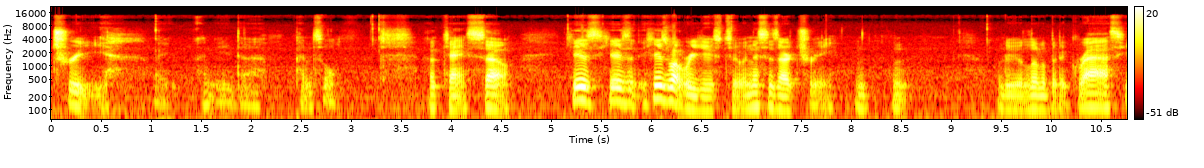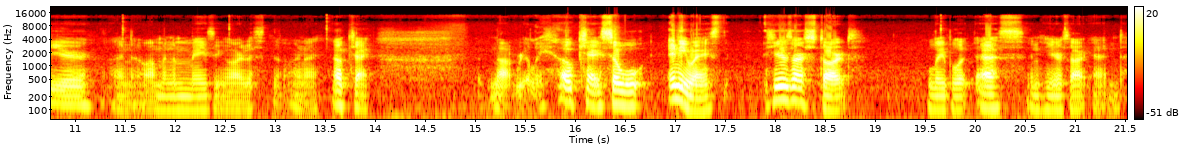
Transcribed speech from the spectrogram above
tree. Wait, I need a pencil. Okay, so here's here's here's what we're used to, and this is our tree. We'll do a little bit of grass here. I know I'm an amazing artist, aren't I? Okay, not really. Okay, so anyways, here's our start. Label it S, and here's our end.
